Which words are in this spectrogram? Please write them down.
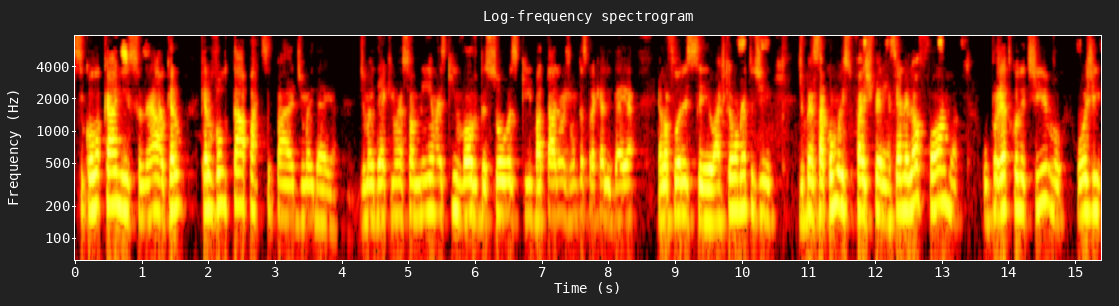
se colocar nisso, né? Ah, eu quero, quero voltar a participar de uma ideia de uma ideia que não é só minha, mas que envolve pessoas que batalham juntas para aquela ideia ela florescer. Eu acho que é o momento de, de pensar como isso faz diferença. E a melhor forma, o projeto coletivo, hoje,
